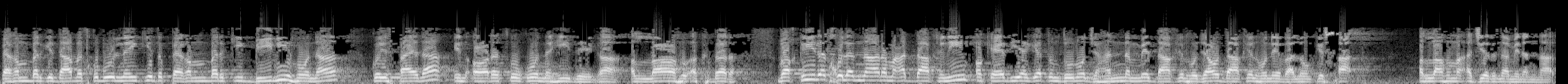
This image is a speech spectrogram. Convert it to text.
پیغمبر کی دعوت قبول نہیں کی تو پیغمبر کی بیوی ہونا کوئی فائدہ ان عورتوں کو نہیں دے گا۔ اللہ اکبر۔ وکیلت خلنار داخلین اور کہہ دیا گیا تم دونوں جہنم میں داخل ہو جاؤ، داخل ہونے والوں کے ساتھ۔ اللہ اجرنا من النار.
